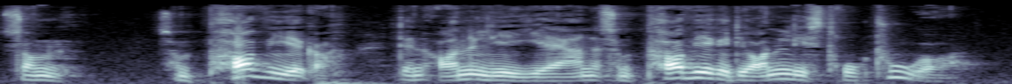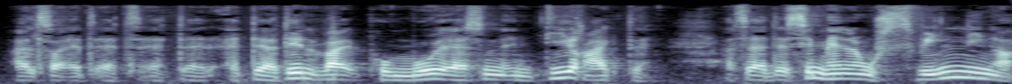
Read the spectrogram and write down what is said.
som, som påvirker den åndelige hjerne, som påvirker de åndelige strukturer. Altså at, at, at, at, at der den vej på en måde er sådan en direkte, altså at der simpelthen er nogle svingninger,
